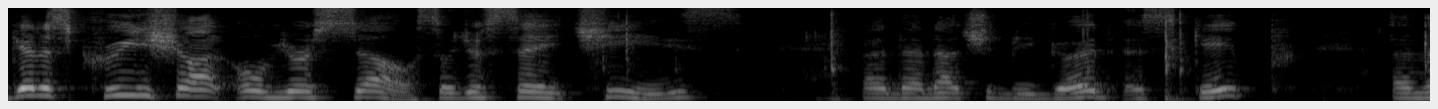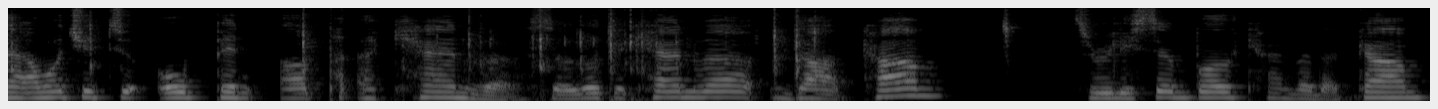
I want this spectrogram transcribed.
get a screenshot of yourself. So just say cheese, and then that should be good. Escape, and then I want you to open up a Canva. So go to canva.com. It's really simple, canva.com.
